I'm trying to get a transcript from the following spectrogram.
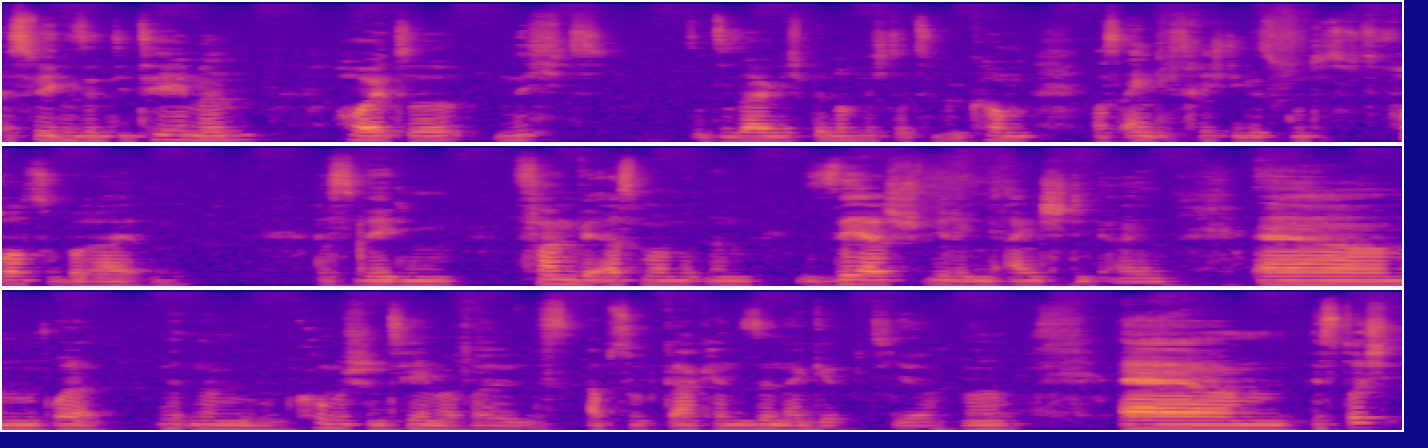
Deswegen sind die Themen heute nicht, sozusagen, ich bin noch nicht dazu gekommen, was eigentlich richtiges Gutes vorzubereiten. Deswegen fangen wir erstmal mit einem sehr schwierigen Einstieg ein. Ähm, oder mit einem komischen Thema, weil es absolut gar keinen Sinn ergibt hier. Ne? Ähm, ist euch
